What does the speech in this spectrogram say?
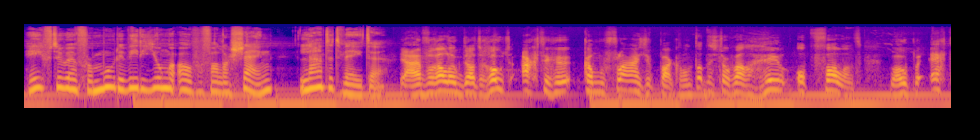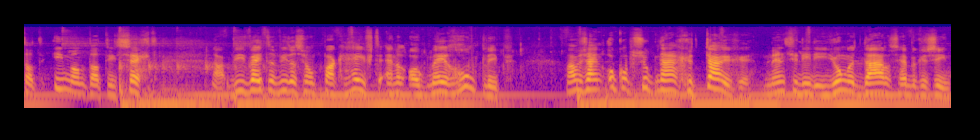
Heeft u een vermoeden wie de jonge overvallers zijn? Laat het weten. Ja, en vooral ook dat roodachtige camouflagepak, want dat is toch wel heel opvallend. We hopen echt dat iemand dat iets zegt. Nou, wie weet er wie er zo'n pak heeft en er ook mee rondliep. Maar we zijn ook op zoek naar getuigen, mensen die die jonge daders hebben gezien.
